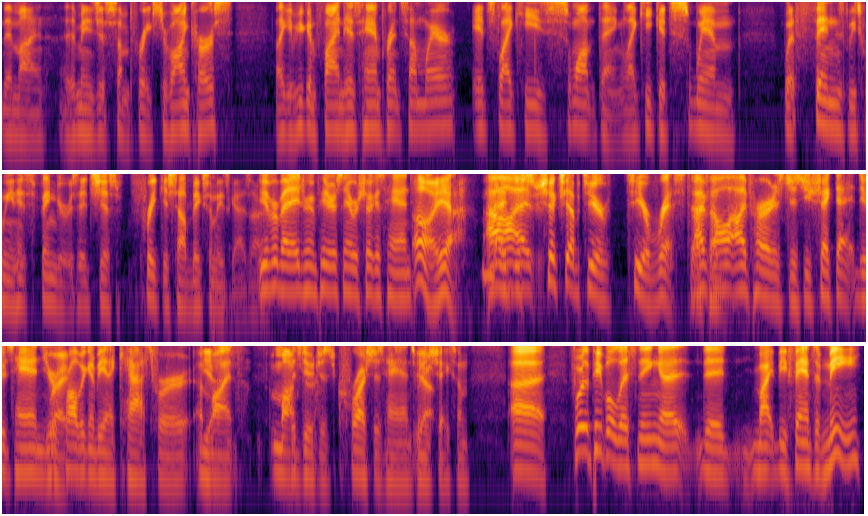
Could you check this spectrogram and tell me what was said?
than mine. I mean, just some freaks. Jevon Kearse, like if you can find his handprint somewhere, it's like he's Swamp Thing. Like he could swim with fins between his fingers. It's just freakish how big some of these guys are. you ever met Adrian Peterson? Ever shook his hand? Oh yeah, Oh, it just I- shakes you up to your to your wrist. That's I've, how, all I've heard is just you shake that dude's hand, you're Right. probably going to be in a cast for a Yes. month. Monster. The dude just crushes hands when Yep. he shakes them. Uh, for the people listening uh, that might be fans of me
